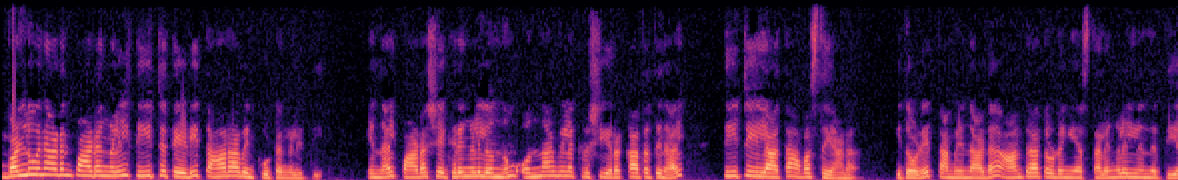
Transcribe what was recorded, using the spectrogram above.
വള്ളുവനാടൻ പാടങ്ങളിൽ തീറ്റ തേടി താറാവിൻ കൂട്ടങ്ങളെത്തി. എന്നാൽ പാടശേഖരങ്ങളിലൊന്നും ഒന്നാം വിള കൃഷി ഇറക്കാത്തതിനാൽ തീറ്റയില്ലാത്ത അവസ്ഥയാണ്. ഇതോടെ തമിഴ്നാട് ആന്ധ്ര തുടങ്ങിയ സ്ഥലങ്ങളിൽ നിന്നെത്തിയ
